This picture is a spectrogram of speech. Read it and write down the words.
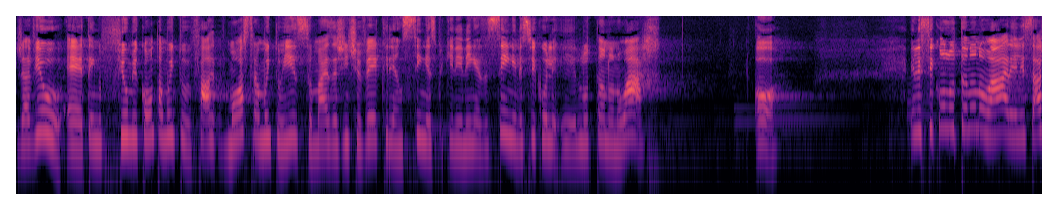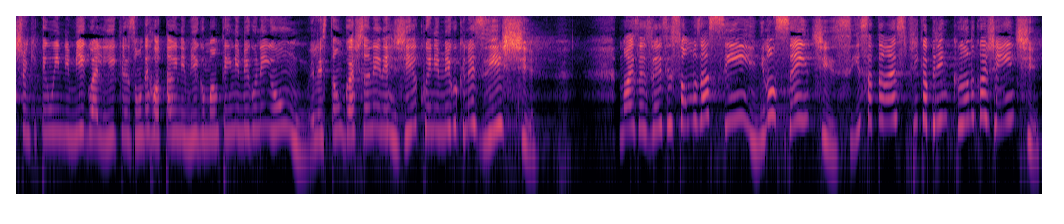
Já viu? É, tem filme conta muito, fala, mostra muito isso, mas a gente vê criancinhas pequenininhas assim, eles ficam lutando no ar. Ó, oh, eles ficam lutando no ar, eles acham que tem um inimigo ali, que eles vão derrotar o inimigo, mas não tem inimigo nenhum. Eles estão gastando energia com o inimigo que não existe. Nós às vezes somos assim, inocentes, e Satanás fica brincando com a gente,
